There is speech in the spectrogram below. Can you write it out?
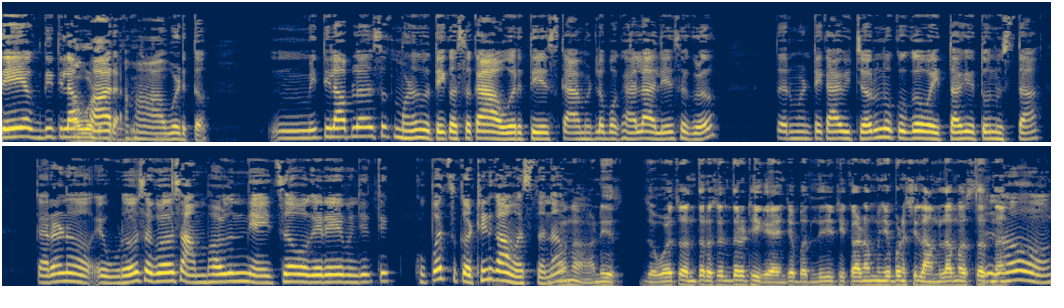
ते अगदी तिला फार. हा आवडतं मी तिला आपलं असंच म्हणत होते कसं काय आवडतेस काय म्हटलं बघायला आले सगळं तर म्हणते काय विचारू नको ग वैताग येतो नुसता कारण एवढं सगळं सांभाळून न्यायचं वगैरे म्हणजे ते खूपच कठीण काम असतं ना? हो ना. आणि जवळचं अंतर असेल तर ठीक आहे. यांच्या बदलीची ठिकाणं म्हणजे पण अशी लांब लांब असतात ना हो.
